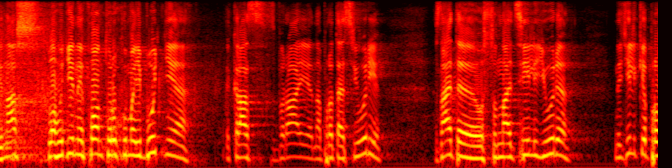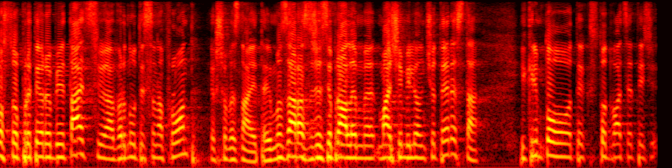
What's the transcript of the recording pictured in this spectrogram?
І наш благодійний фонд Руху майбутнє якраз збирає на протест Юрі. Знаєте, основна ціль Юрі не тільки просто пройти реабілітацію, а вернутися на фронт, якщо ви знаєте. І ми зараз вже зібрали майже мільйон чотириста. І крім того, тих 120 тисяч-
